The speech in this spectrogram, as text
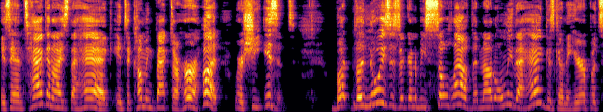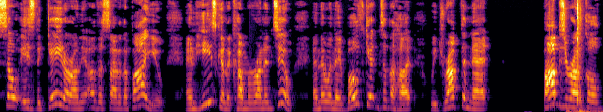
is antagonize the hag into coming back to her hut where she isn't. But the noises are going to be so loud that not only the hag is going to hear it, but so is the gator on the other side of the bayou. And he's going to come running too. And then when they both get into the hut, we drop the net. Bob's your uncle.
